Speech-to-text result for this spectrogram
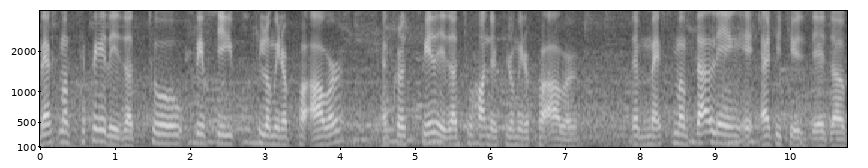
Maximum speed is a 250 kilometer per hour and cruise speed is a 200 kilometer per hour. The maximum sailing altitude is a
